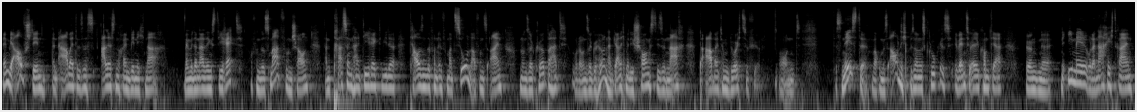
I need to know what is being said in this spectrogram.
wenn wir aufstehen, dann arbeitet es alles noch ein wenig nach. Wenn wir dann allerdings direkt auf unser Smartphone schauen, dann prasseln halt direkt wieder tausende von Informationen auf uns ein und unser Körper hat oder unser Gehirn hat gar nicht mehr die Chance, diese Nachbearbeitung durchzuführen. Und das nächste, warum es auch nicht besonders klug ist, eventuell kommt ja irgendeine E-Mail oder Nachricht rein,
